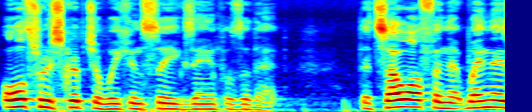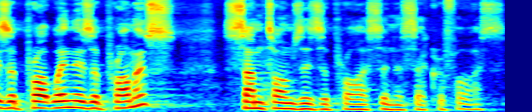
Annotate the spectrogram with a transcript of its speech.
All through Scripture, we can see examples of that. That so often that when there's a, pro- when there's a promise, sometimes there's a price and a sacrifice.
